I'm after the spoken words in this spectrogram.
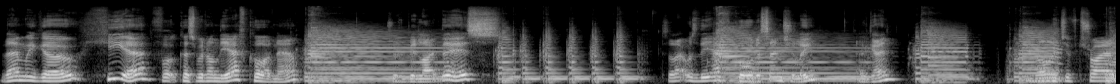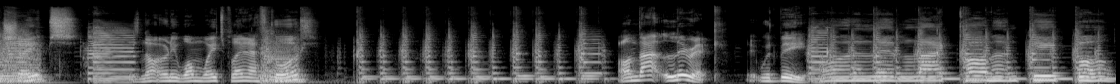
Then we go here, because we're on the F chord now. Should have been like this. So that was the F chord essentially. Again, knowledge of triad shapes. There's not only one way to play an F chord. On that lyric, it would be I wanna live like common people.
